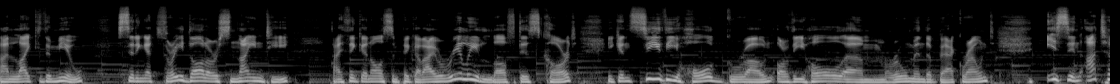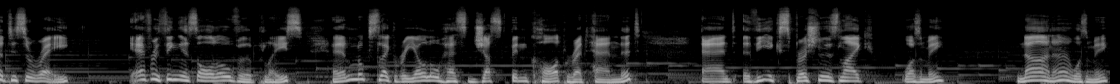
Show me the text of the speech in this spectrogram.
unlike the Mew, sitting at $3.90. I think an awesome pickup. I really love this card. You can see the whole ground or the whole um, room in the background is in utter disarray everything is all over the place, and it looks like Riolu has just been caught red-handed, and the expression is like, wasn't me. Nah, nah, wasn't me.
